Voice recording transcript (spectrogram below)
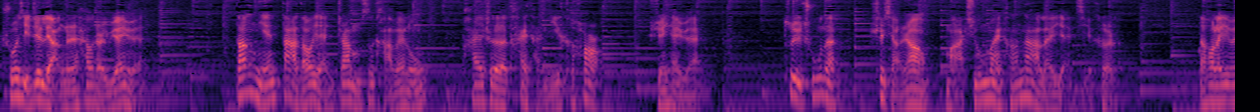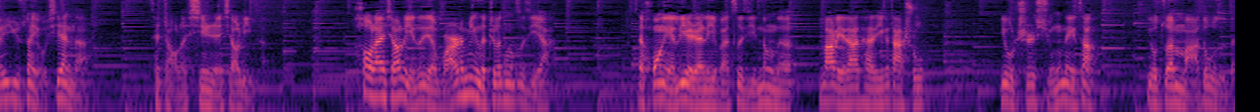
说起这两个人还有点渊源。当年大导演詹姆斯·卡梅隆拍摄《泰坦尼克号》选演员，最初呢是想让马修·麦康纳来演杰克的，但后来因为预算有限呢，才找了新人小李子。后来小李子也玩了命的折腾自己啊，在《荒野猎人》里把自己弄得邋里邋遢的一个大叔，又吃熊内脏，又钻马肚子的，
